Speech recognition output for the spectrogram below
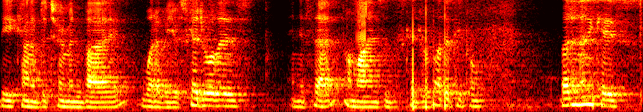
be kind of determined by whatever your schedule is and if that aligns with the schedule of other people. But in any case,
